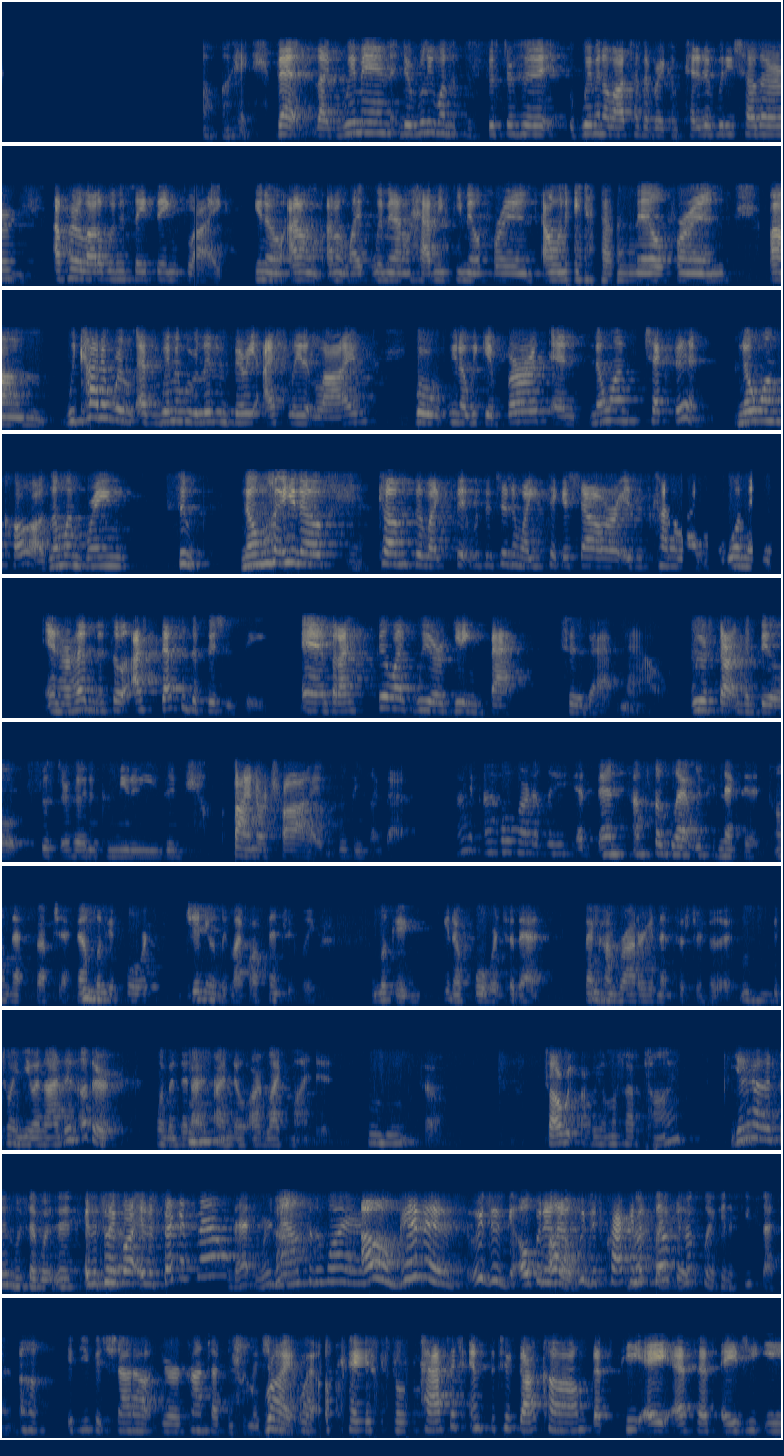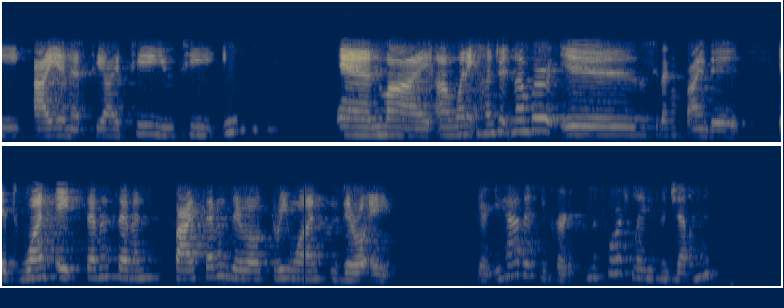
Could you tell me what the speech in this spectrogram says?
Oh, okay. That like women, they really want the sisterhood. Women a lot of times are very competitive with each other. Mm-hmm. I've heard a lot of women say things like, you know, I don't, I don't like women. I don't have any female friends. I only have male friends. Um, we kind of were, as women, we were living very isolated lives where, you know, we give birth and no one checks in. No one calls. No one brings soup. No one, you know, yeah. Comes to like sit with the children while you take a shower. It's just kind of like a woman and her husband. So I, that's a deficiency. And but I feel like we are getting back to that now. We are starting to build sisterhood and communities and find our tribes and things like that. I, I wholeheartedly, and I'm so glad we connected on that subject. I'm mm-hmm. looking forward, genuinely, like authentically, looking, you know, forward to that that mm-hmm. camaraderie and that sisterhood mm-hmm. between you and I, and then other women that I, mm-hmm. I know are like-minded. Mm-hmm. So So are we are we almost out of time? Yeah, it's, it's, it's, Is it 24? Is it seconds now? That we're down to the wire. Oh goodness, we're just opening Oh, up. We're just cracking real the quick, surface. real quick, in a few seconds, Uh-huh. if you could shout out your contact information. Right, right. Okay, so passageinstitute.com. That's P A S S A G E I N S T I T U T E. And my uh, one eight hundred number is let's see if I can find it. It's one eight seven seven five seven zero three one zero eight. There you have it. You've heard it from the source, ladies and gentlemen.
